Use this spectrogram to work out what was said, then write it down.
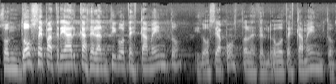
son doce patriarcas del Antiguo Testamento y doce apóstoles del Nuevo Testamento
